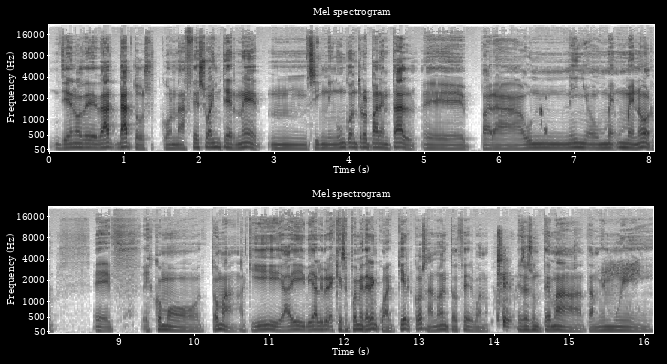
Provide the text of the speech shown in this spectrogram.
lleno de datos, con acceso a Internet, mm, sin ningún control parental, eh, para un niño, un menor, eh, es como, toma, aquí hay vía libre, es que se puede meter en cualquier cosa, ¿no? Entonces, bueno, ese es un tema también muy...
